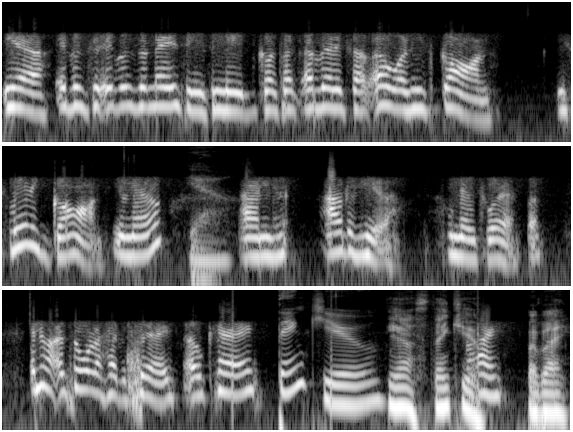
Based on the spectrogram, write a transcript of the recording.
Yeah, it was it was amazing to me because like, I really felt, oh well, he's gone. He's really gone, you know, Yeah. and out of here, who knows where. But anyway, that's all I had to say. Okay, Thank you. Yes, thank you. Bye. Bye bye.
